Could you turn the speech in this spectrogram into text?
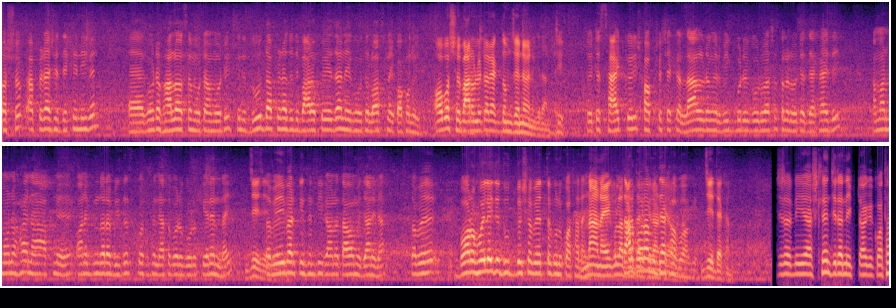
দর্শক আপনারা এসে দেখে নেবেন। গরুটা ভালো আছে মোটামুটি কিন্তু দুধ আপনারা যদি বারো পেয়ে যান এই গরু তো লস নাই কখনোই। অবশ্যই বারো লিটার একদম জেনুইন গ্যারান্টি তো এটা সাইড করি সবশেষে একটা লাল রঙের বিগ বডির গরু আছে তাহলে ওইটা দেখাই দিই। আমার মনে হয় না আপনি অনেকদিন ধরে বিজনেস করতেছেন এত বড় গরু কেনেন নাই। তবে এইবার কিনছেন কি কারণে তাও আমি জানি না। তবে বড় হইলেই যে দুধ বেশি হবে এর তো কোনো কথা নাই। না না এগুলা তারপর আমি দেখাবো আগে। জি দেখান। যেটা নিয়ে আসলেন যেটা নিয়ে একটু আগে কথা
